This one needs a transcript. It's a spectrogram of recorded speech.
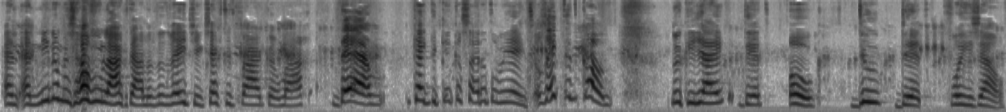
en, en niet om mezelf omlaag te halen, dat weet je. Ik zeg dit vaker, maar damn. Kijk, de kikkers zijn het er mee eens. Als ik dit kan, dan kun jij dit ook. Doe dit voor jezelf.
